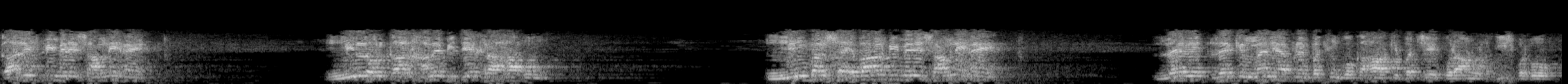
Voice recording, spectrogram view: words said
کالج بھی میرے سامنے ہیں۔ مل اور کارخانے بھی دیکھ رہا ہوں۔ ممبر صاحبان بھی میرے سامنے ہیں۔ لیکن میں نے اپنے بچوں کو کہا کہ بچے قرآن اور حدیث پڑھو۔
